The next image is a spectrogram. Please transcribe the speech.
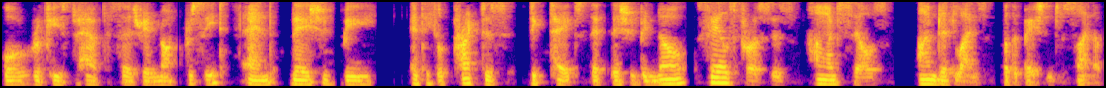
or refuse to have the surgery and not proceed. And there should be ethical practice dictates that there should be no sales process, hard sales, time deadlines for the patient to sign up.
